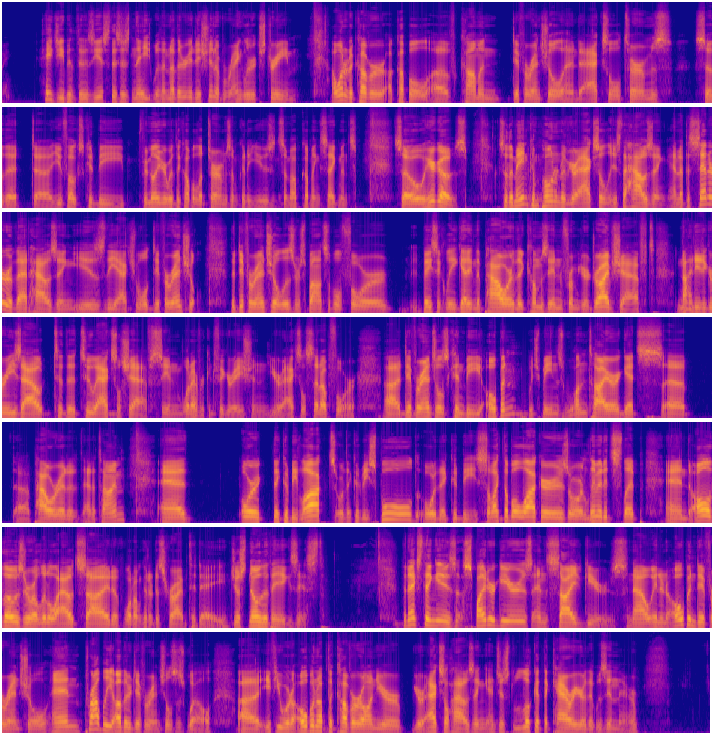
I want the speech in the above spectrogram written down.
Hey Jeep enthusiasts, this is Nate with another edition of Wrangler Extreme. I wanted to cover a couple of common differential and axle terms so that uh, you folks could be familiar with a couple of terms I'm going to use in some upcoming segments. So here goes. So the main component of your axle is the housing, and at the center of that housing is the actual differential. The differential is responsible for basically getting the power that comes in from your drive shaft 90 degrees out to the two axle shafts in whatever configuration your axle set up for. Uh, differentials can be open, which means one tire gets uh, uh, power at a, at a time. And or they could be locked, or they could be spooled, or they could be selectable lockers, or limited slip, and all those are a little outside of what I'm going to describe today. Just know that they exist. The next thing is spider gears and side gears. Now, in an open differential, and probably other differentials as well, uh, if you were to open up the cover on your, your axle housing and just look at the carrier that was in there,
